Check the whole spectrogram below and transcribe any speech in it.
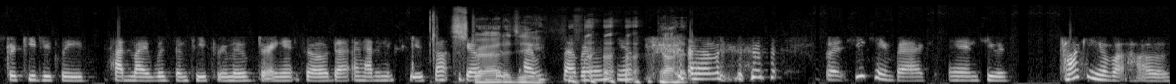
strategically had my wisdom teeth removed during it, so that I had an excuse not to Strategy. go. I was stubborn. yeah. Um, but she came back, and she was talking about how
